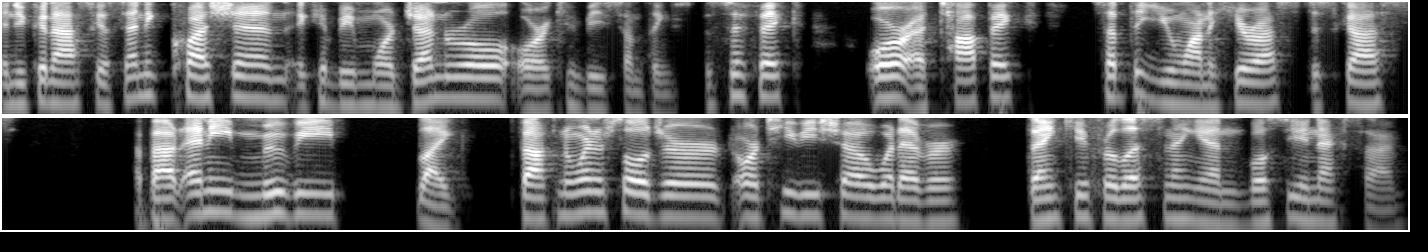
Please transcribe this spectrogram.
And you can ask us any question. It can be more general, or it can be something specific, or a topic, something you want to hear us discuss about any movie like Falcon and Winter Soldier or TV show, whatever. Thank you for listening, and we'll see you next time.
